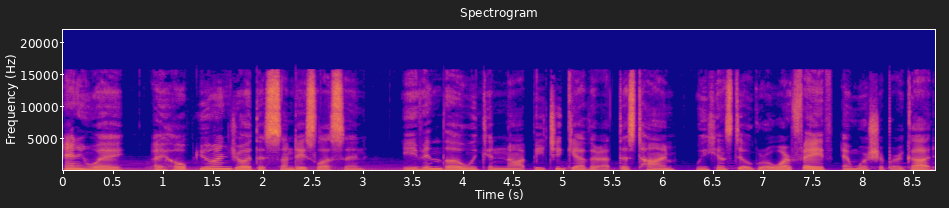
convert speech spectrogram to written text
Anyway, I hope you enjoyed this Sunday's lesson. Even though we cannot be together at this time, we can still grow our faith and worship our God.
